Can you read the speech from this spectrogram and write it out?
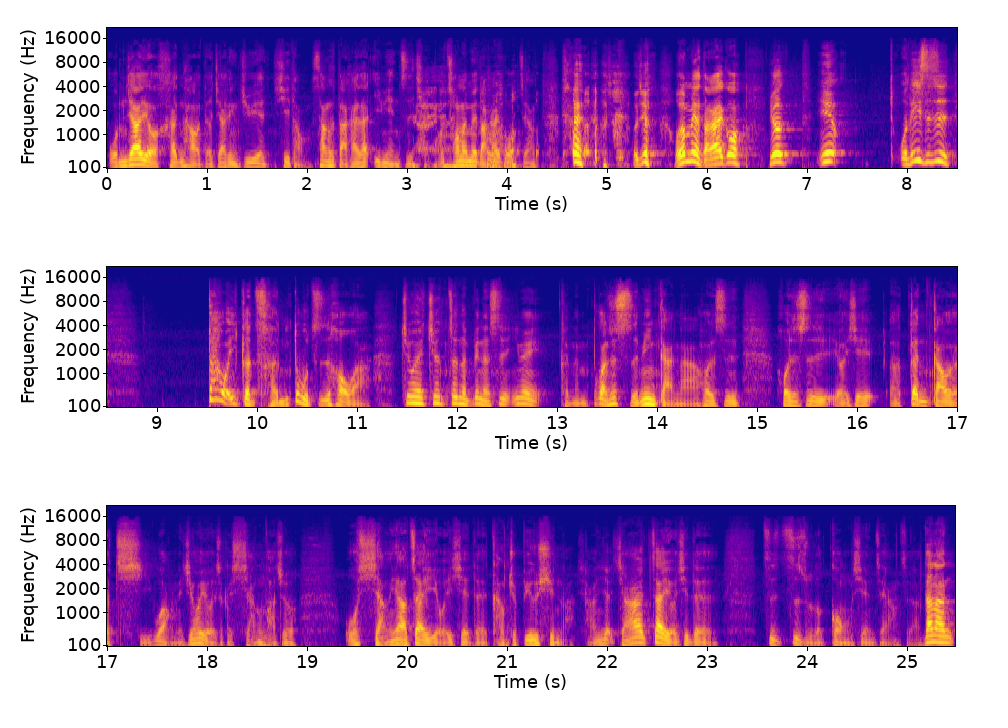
我们家有很好的家庭剧院系统，上次打开在一年之前，我从来没有打开过这样。我就我都没有打开过，因为因为我的意思是，到一个程度之后啊，就会就真的变得是因为可能不管是使命感啊，或者是或者是有一些呃更高的期望，你就会有这个想法就。我想要再有一些的 contribution 啊，想要想要再有一些的自自主的贡献这样子啊。当然，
